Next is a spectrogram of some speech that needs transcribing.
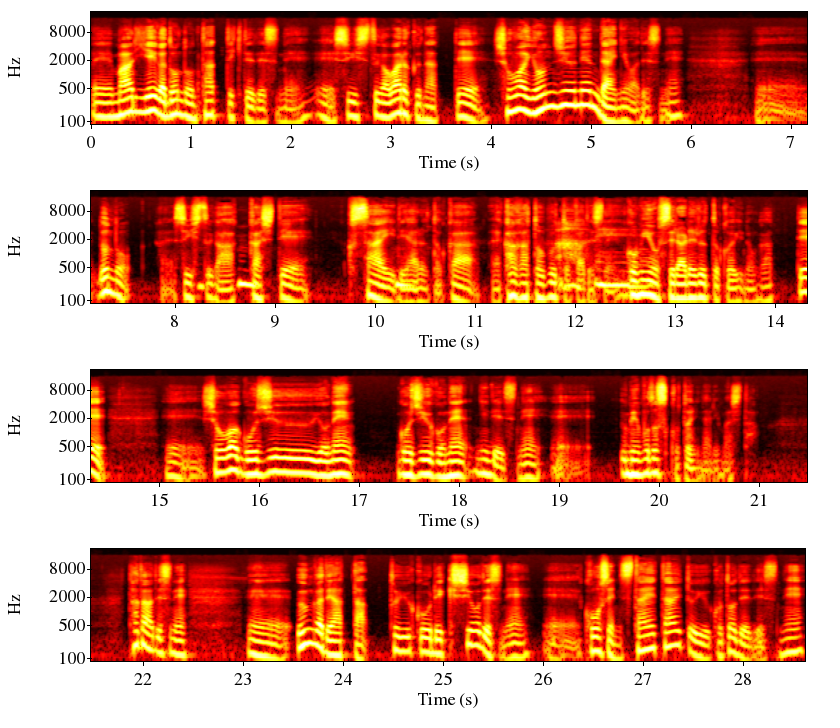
えー、周り家がどんどん建ってきてですね、えー、水質が悪くなって昭和40年代にはですね、えー、どんどん水質が悪化して、臭いであるとか、蚊が飛ぶとかですね、ゴミを捨てられるとかいうのがあって、えー、昭和54年55年にですね、えー、埋め戻すことになりました。ただですね、えー、運河であったというこう歴史をですね、えー、後世に伝えたいということでですね、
